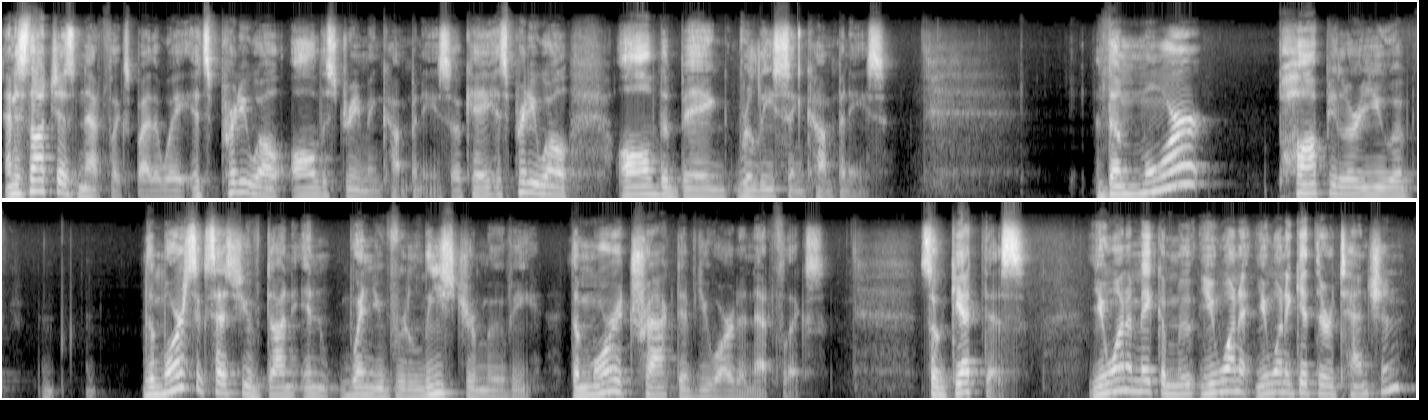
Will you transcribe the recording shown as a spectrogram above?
And it's not just Netflix, by the way. It's pretty well all the streaming companies, okay? It's pretty well all the big releasing companies. The more popular you have, the more success you've done in when you've released your movie, the more attractive you are to Netflix. So get this. You want to make a movie, you want to you want to get their attention?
